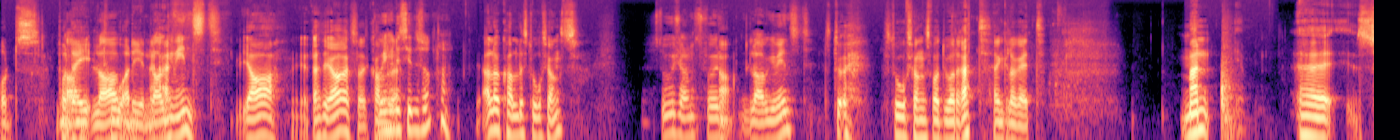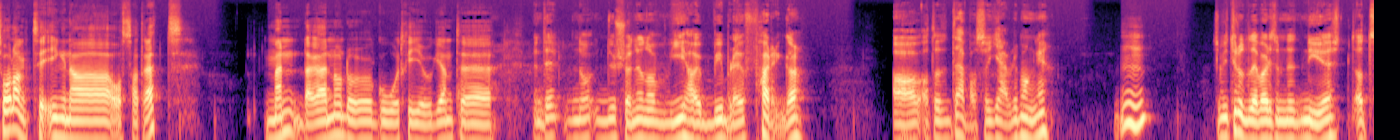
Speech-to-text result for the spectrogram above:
odds på lag, de to av dine. Lag vinst? Ja, rett, ja, rett og slett. Kan heller si det sånn da? eller kall det stor sjanse. Stor sjanse for Ja. lav gevinst. Stor, stor sjanse for at du hadde rett, enkelt og greit. Men eh, så langt til ingen av oss hatt rett. Men der er noen gode uker igjen til Men det, nå, du skjønner jo nå, vi, har, vi ble jo farget av at det der var så jævlig mange. Så vi trodde det var liksom det nye, at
